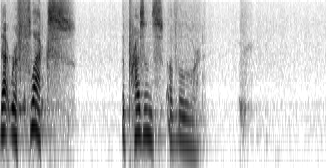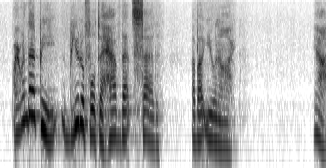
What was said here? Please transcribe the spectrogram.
that reflects the presence of the Lord. Why wouldn't that be beautiful to have that said about you and I? Yeah.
